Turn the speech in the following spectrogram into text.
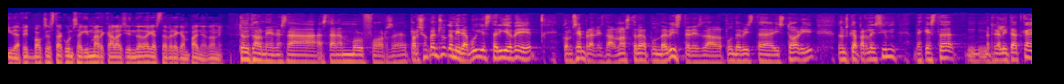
i, de fet, Vox està aconseguint marcar l'agenda d'aquesta precampanya, Toni. Totalment, està, estan molt forts. Eh? Per això penso que, mira, avui estaria bé, com sempre, des del nostre punt de vista, des del punt de vista històric, doncs que parléssim d'aquesta realitat que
